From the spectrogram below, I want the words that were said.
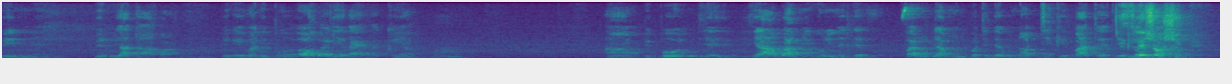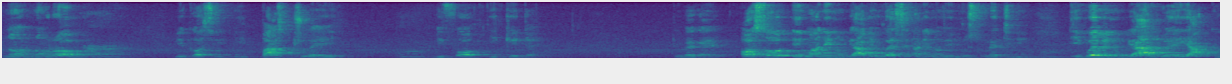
wey nẹ wey nu yàtọ̀ àbá wey mani bó ọkọ ẹ rí ẹ rà ẹ kéèyàn uh, people they yeah one me go in they value that money but they will not think about uh, the relationship. No no raw because he, he passed through it before he came there. Eh. Also a man in we have a western and in a muslim ni the way we we are lo e yaku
